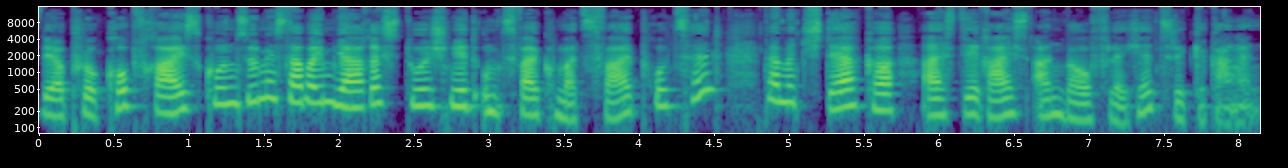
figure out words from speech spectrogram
Der Pro-Kopf-Reiskonsum ist aber im Jahresdurchschnitt um 2,2 Prozent, damit stärker als die Reisanbaufläche zurückgegangen.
